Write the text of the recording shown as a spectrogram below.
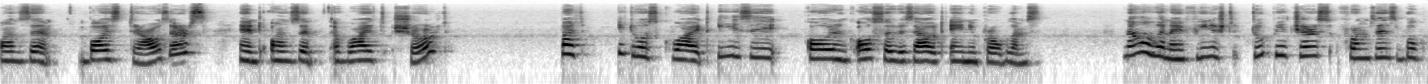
on the boy's trousers and on the white shirt but it was quite easy coloring also without any problems. Now when I finished two pictures from this book,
